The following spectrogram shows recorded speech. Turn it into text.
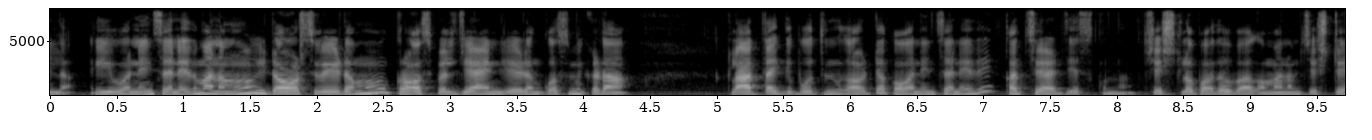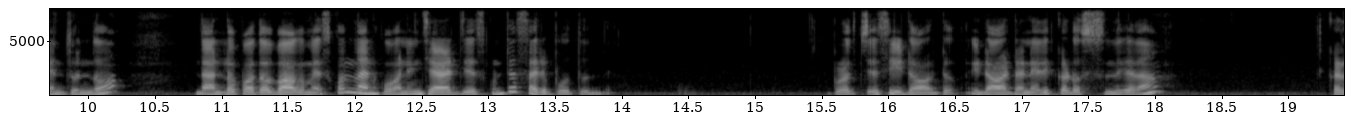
ఇలా ఈ వన్ ఇంచ్ అనేది మనము ఈ డాట్స్ వేయడము క్రాస్ బెల్ జాయిన్ చేయడం కోసం ఇక్కడ క్లాత్ తగ్గిపోతుంది కాబట్టి ఒక వన్ ఇంచ్ అనేది ఖర్చు యాడ్ చేసుకున్నాం చెస్ట్లో పదో భాగం మనం చెస్ట్ ఎంత ఉందో దాంట్లో పదో భాగం వేసుకొని దానికి వన్ ఇంచ్ యాడ్ చేసుకుంటే సరిపోతుంది. ఇప్పుడు వచ్చేసి ఈ డాట్ ఈ డాట్ అనేది ఇక్కడ వస్తుంది కదా. ఇక్కడ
